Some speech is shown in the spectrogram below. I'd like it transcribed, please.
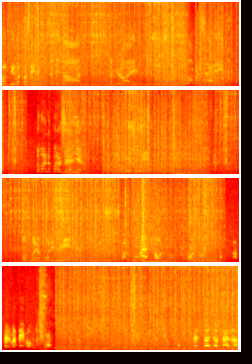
Continua così! Капитан! Накрой! Много целей! Давай на поражение! Держи! Он в моем поле зрения! Affermativo! Bersaglio a terra!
